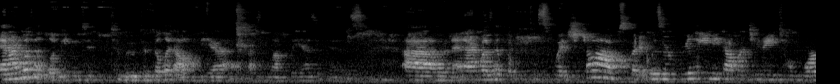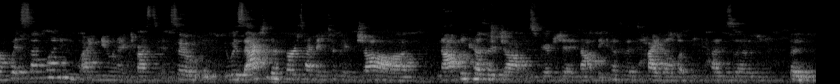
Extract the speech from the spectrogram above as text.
And I wasn't looking to, to move to Philadelphia, as lovely as it is. Um, and I wasn't looking to switch jobs, but it was a really unique opportunity to work with someone who I knew and I trusted. So it was actually the first time I took a job, not because of job description, not because of the title, but because of the,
